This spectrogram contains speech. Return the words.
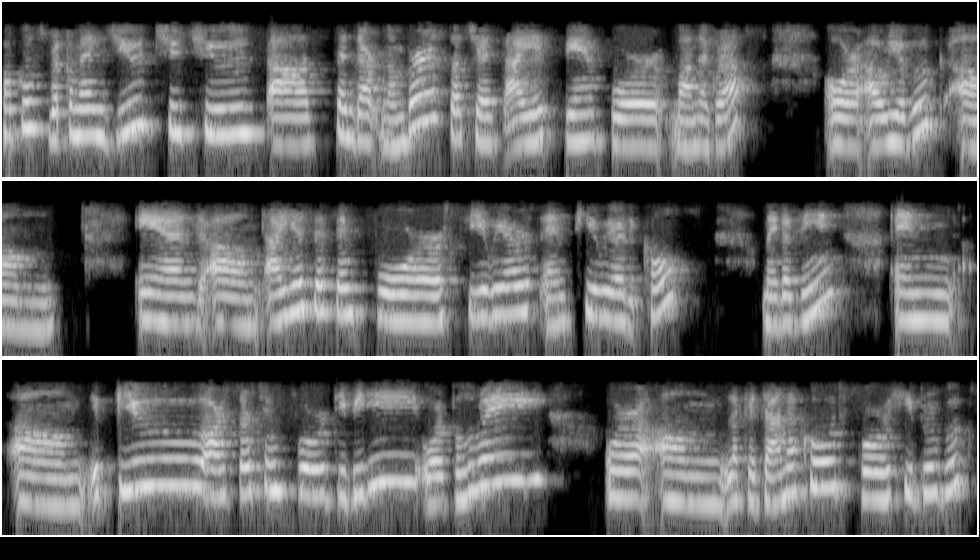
BCCLS recommends you to choose uh, standard numbers such as ISBN for monographs or audiobook, um, and um, ISSN for serials and periodicals magazine. And um, if you are searching for DVD or Blu-ray or um, like a Dana code for Hebrew books,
